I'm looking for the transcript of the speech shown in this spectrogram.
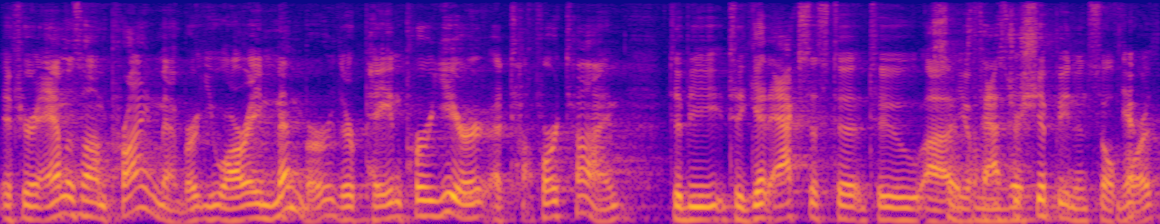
If you're an Amazon Prime member, you are a member. They're paying per year a t- for time to be to get access to to uh, you know, faster shipping and so Yep. forth.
